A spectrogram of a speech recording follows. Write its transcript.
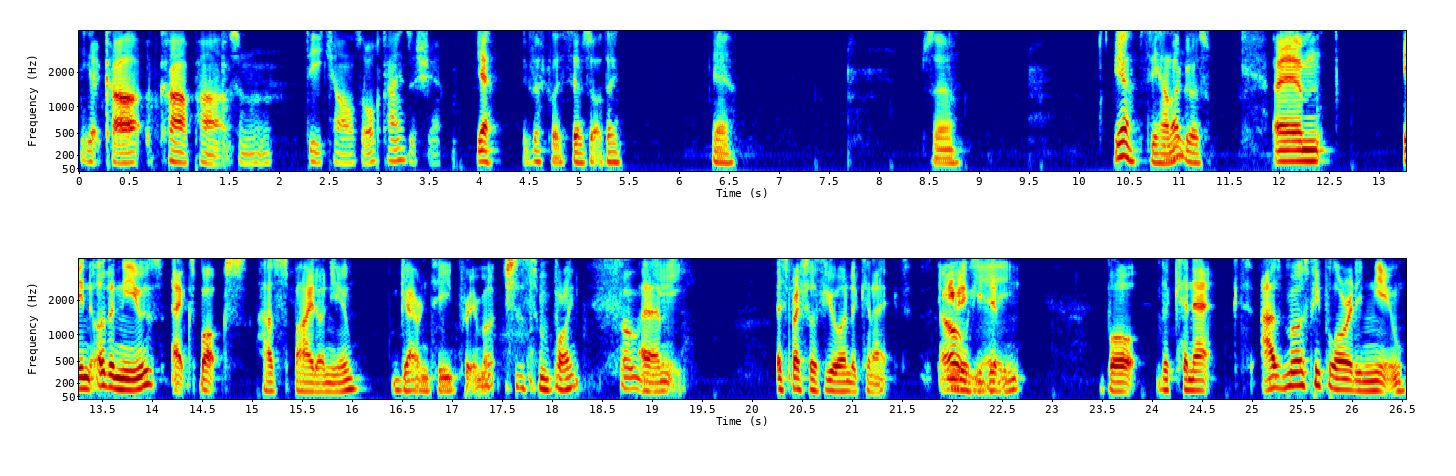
You get car car parts and decals, all kinds of shit. Yeah, exactly. Same sort of thing. Yeah. So, yeah, see how that Mm. goes. Um, in other news, Xbox has spied on you, guaranteed pretty much at some point, Oh, Um, especially if you owned a Kinect, Oh, even if you yay. didn't. But the Kinect, as most people already knew,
